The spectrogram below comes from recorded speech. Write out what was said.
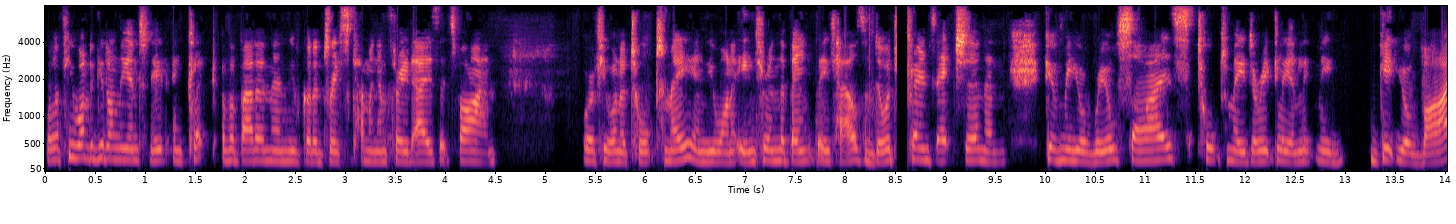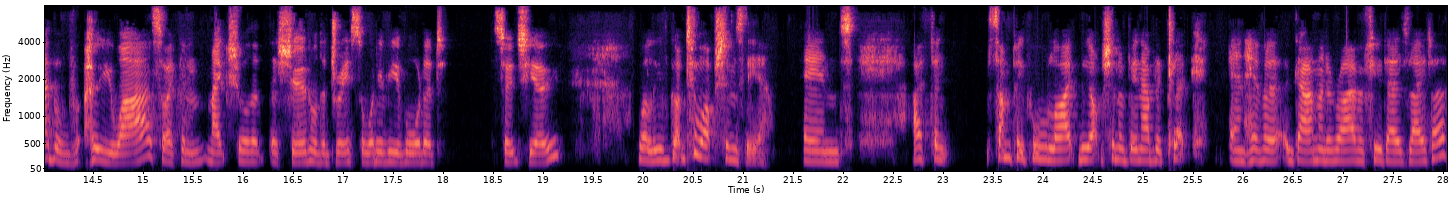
Well, if you want to get on the internet and click of a button and you've got a dress coming in three days, it's fine or if you want to talk to me and you want to enter in the bank details and do a transaction and give me your real size, talk to me directly and let me get your vibe of who you are so I can make sure that the shirt or the dress or whatever you've ordered suits you. Well, you've got two options there. And I think some people like the option of being able to click and have a, garment arrive a few days later.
